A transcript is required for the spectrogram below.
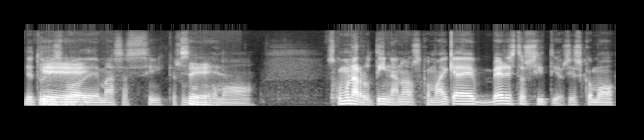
De turismo que- de masas, sí, que es un Sí. poco como. Es como una rutina, ¿no? Es como hay que ver estos sitios y es como.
